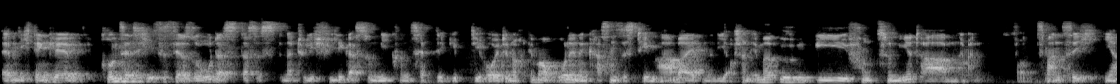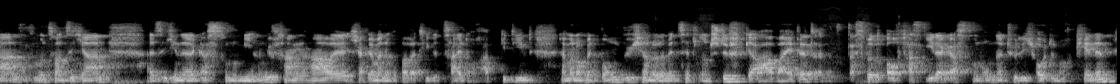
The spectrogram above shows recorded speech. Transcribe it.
ich denke, grundsätzlich ist es ja so, dass, dass es natürlich viele Gastronomiekonzepte gibt, die heute noch immer ohne ein Kassensystem arbeiten und die auch schon immer irgendwie funktioniert haben. Ich meine, vor 20 Jahren, 25 Jahren, als ich in der Gastronomie angefangen habe, ich habe ja meine operative Zeit auch abgedient, da haben wir noch mit Bonbüchern oder mit Zettel und Stift gearbeitet. Also das wird auch fast jeder Gastronom natürlich heute noch kennen.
